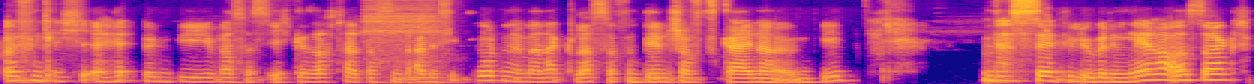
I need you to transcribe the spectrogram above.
öffentlich äh, irgendwie, was weiß ich, gesagt hat, das sind alles Idioten in meiner Klasse, von denen schafft es keiner irgendwie. Was sehr viel über den Lehrer aussagt.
